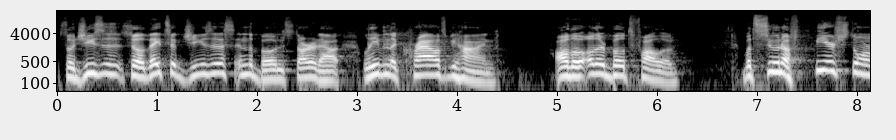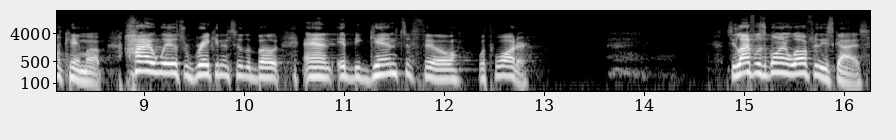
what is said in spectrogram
So Jesus, so they took Jesus in the boat and started out, leaving the crowds behind, although other boats followed. But soon a fierce storm came up. High waves were breaking into the boat, and it began to fill with water. See, life was going well for these guys.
